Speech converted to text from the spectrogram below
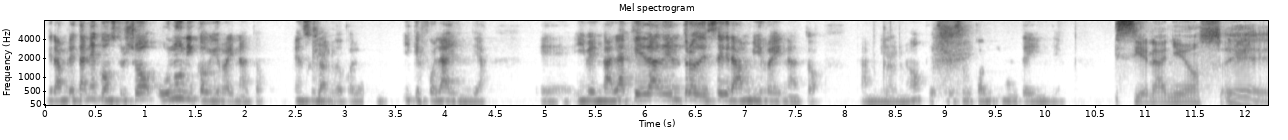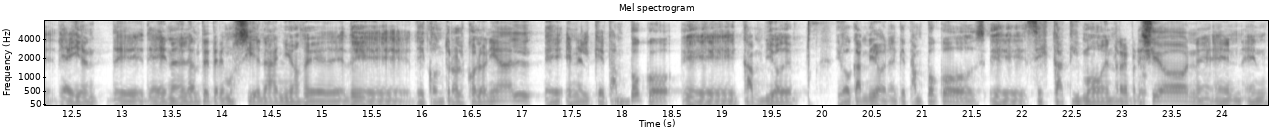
Gran Bretaña construyó un único virreinato en su mundo colonial, y que fue la India. Eh, y Bengala queda dentro de ese gran virreinato también, ¿no? Que es el continente indio. 100 años, eh, de, ahí en, adelante tenemos 100 años de, control colonial, eh, en el que tampoco cambió de digo, cambió, en el que tampoco se escatimó en represión, en,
